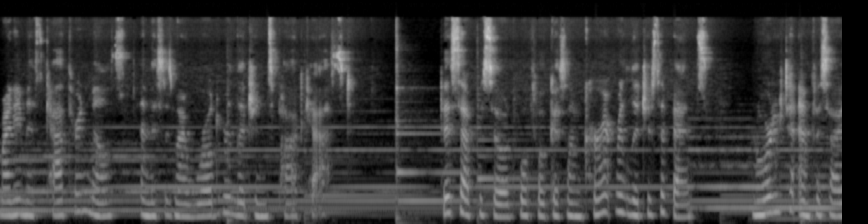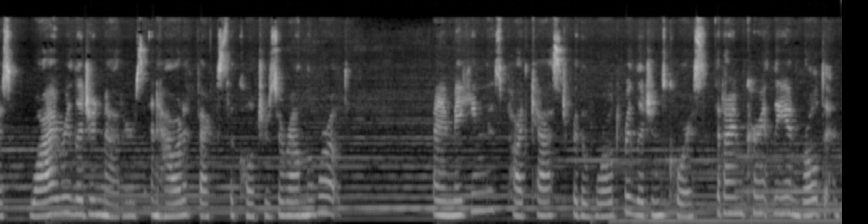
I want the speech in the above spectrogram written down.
My name is Catherine Mills, and this is my World Religions podcast. This episode will focus on current religious events in order to emphasize why religion matters and how it affects the cultures around the world. I am making this podcast for the World Religions course that I am currently enrolled in.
